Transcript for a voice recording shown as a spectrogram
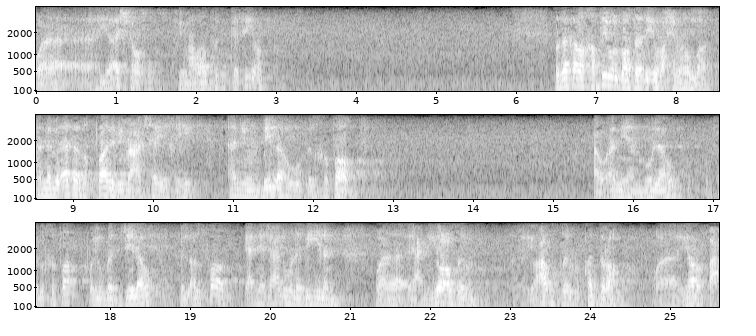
وهي أشرف في مواطن كثيرة. وذكر الخطيب البغدادي رحمه الله أن من أدب الطالب مع شيخه أن ينبله في الخطاب أو أن ينبله في الخطاب ويبجله في الألفاظ يعني يجعله نبيلا ويعني يعظم يعظم قدره. ويرفع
